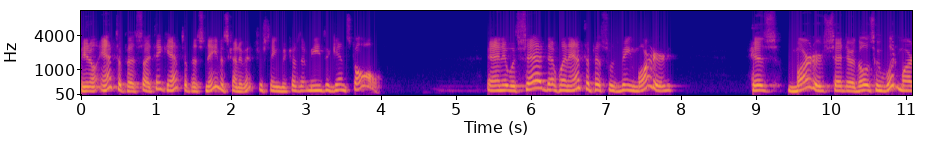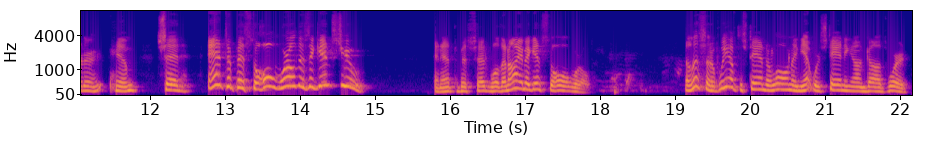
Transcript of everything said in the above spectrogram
you know, Antipas, I think Antipas' name is kind of interesting because it means against all. And it was said that when Antipas was being martyred, his martyrs said, or those who would martyr him, said, Antipas, the whole world is against you. And Antipas said, Well, then I am against the whole world. Now, listen, if we have to stand alone and yet we're standing on God's word,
